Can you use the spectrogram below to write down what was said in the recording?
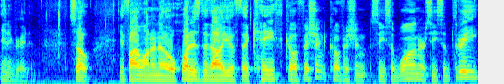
integrated. So if I want to know what is the value of the kth coefficient, coefficient c sub 1 or c sub 3,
